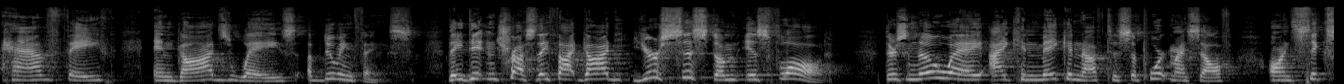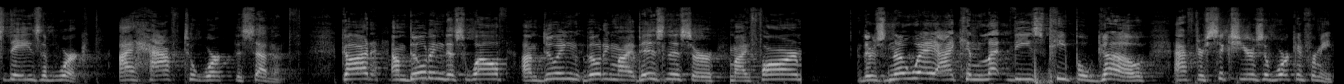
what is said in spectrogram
have faith in God's ways of doing things. They didn't trust. They thought, God, your system is flawed. There's no way I can make enough to support myself on six days of work. I have to work the seventh. God, I'm building this wealth. I'm doing, building my business or my farm. There's no way I can let these people go after six years of working for me.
